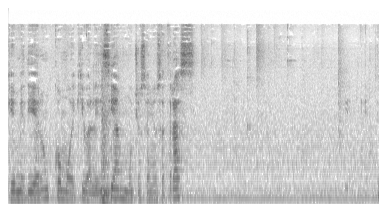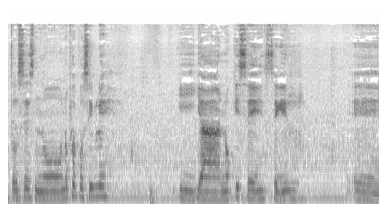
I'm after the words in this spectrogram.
que me dieron como equivalencia muchos años atrás. Entonces no, no fue posible y ya no quise seguir eh,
